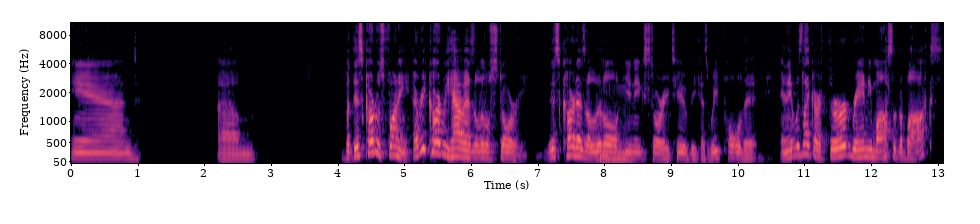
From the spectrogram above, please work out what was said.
and um, but this card was funny. Every card we have has a little story this card has a little mm-hmm. unique story too because we pulled it and it was like our third Randy Moss of the box.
